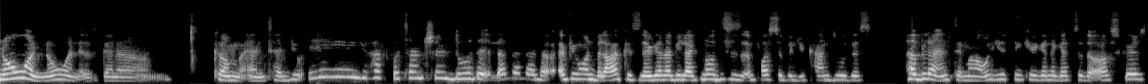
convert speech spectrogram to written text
no one, no one is gonna come and tell you, hey, you have potential, do that. La, la, la, la. Everyone بالعكس, they're gonna be like, no, this is impossible, you can't do this. هبلة أنت معقول you think you're gonna get to the Oscars?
